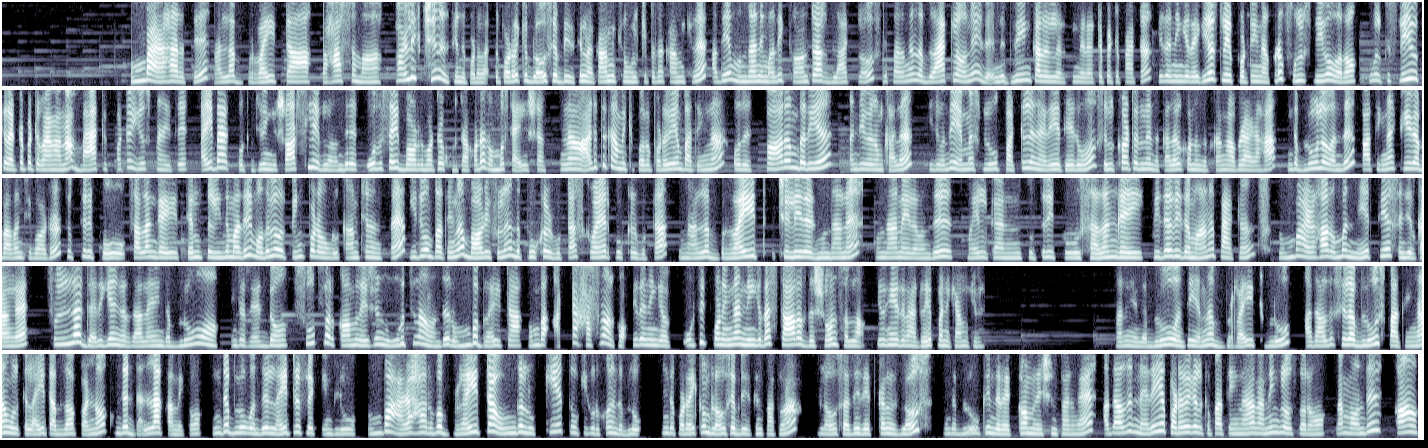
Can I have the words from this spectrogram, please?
ரொம்ப அழகா இருக்கு. நல்லா பிரைட்டா, பிரகாசமா, பளிச்சுன்னு இருக்கு இந்த புடவை. இந்த புடவைக்கு ப்ளவுஸ் எப்படி இருக்கு நான் காமிக்கிறேன் உங்களுக்கு இப்பதான் காமிக்கிறேன். அதே முந்தானி மாதிரி கான்ட்ராஸ்ட் பிளாக் ப்ளவுஸ். இது பாருங்க இந்த பிளாக்ல வந்து இது இந்த கிரீன் கலர்ல இருக்கு இந்த ரெட்டப்பட்டு பேட்டர்ன். இதை நீங்க ரெகுலர் ஸ்லீவ் போட்டீங்கன்னா கூட ஃபுல் ஸ்லீவும் வரும். உங்களுக்கு ஸ்லீவுக்கு ரெட்டப்பட்டு வேணாம்னா பேக்கு மட்டும் யூஸ் பண்ணிட்டு, ஐ பேக் போட்டுட்டு நீங்க ஷார்ட் ஸ்லீவ்ல வந்து ஒரு சைட் பார்டர் மட்டும் கொடுத்தா கூட ரொம்ப ஸ்டைலிஷா நான் அடுத்து காமிக்க போற புடவையும் பார்த்தீங்கன்னா, ஒரு பாரம்பரிய அஞ்சிவரம் கலர். இது வந்து எம்எஸ் ப்ளூ பட்டுல நிறைய தேடுவோம். சில்க் காட்டன்ல இந்த கலர் கொண்டு வந்திருக்காங்க அவ்வளோ அழகா. இந்த ப்ளூல வந்து பார்த்தீங்கன்னா, கீழே பவஞ்சி பார்டர், சுத்திரி சலங்கை, டெம்பிள் இந்த மாதிரி முதல்ல ஒரு பிங்க் படம் உங்களுக்கு காமிச்சிருந்தேன் இதுவும் பார்த்தீங்கன்னா, பாடி ஃபுல்லா அந்த பூக்கள் புட்டா, ஸ்கொயர் பூக்கள் புட்டா. நல்ல பிரைட் சில்லி ரெட் முந்தான. முந்தானையில வந்து மயில்கண், சுத்திரி சலங்கை விதவிதமான பேட்டர்ன்ஸ். ரொம்ப அழகா ரொம்ப நேர்த்தியா செஞ்சிருக்காங்க. ஃபுல்லாக ஜரிகைங்கிறதால இந்த ப்ளூவும், இந்த ரெட்டும் சூப்பர் காம்பினேஷன். உடுத்துனா வந்து ரொம்ப பிரைட்டா, ரொம்ப அட்டகாசமா இருக்கும். இதை நீங்க உடுத்திட்டு போனீங்கன்னா, நீங்க தான் ஸ்டார் ஆஃப் த ஷோன்னு சொல்லலாம். இதுங்க இதை நான் ட்ரேப் பண்ணி காமிக்கிறேன். பாருங்க இந்த ப்ளூ வந்து என்ன பிரைட் ப்ளூ அதாவது சில ப்ளூஸ் பார்த்தீங்கன்னா உங்களுக்கு லைட் அப்சார்ப் பண்ணோம் கொஞ்சம் டல்லாக காமிக்கும் இந்த ப்ளூ வந்து லைட் ரிஃப்ளெக்டிங் ப்ளூ ரொம்ப அழகாக ரொம்ப பிரைட்டாக உங்கள் லுக்கே தூக்கி கொடுக்கும் இந்த ப்ளூ இந்த புடவைக்கும் ப்ளவுஸ் எப்படி இருக்குன்னு பார்க்கலாம் பிளவுஸ் அது ரெட் கலர் பிளவுஸ் இந்த ப்ளூக்கு இந்த ரெட் காம்பினேஷன் பாருங்க. அதாவது நிறைய புடவைகளுக்கு பாத்தீங்கன்னா ரன்னிங் பிளவுஸ் வரும். நம்ம வந்து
